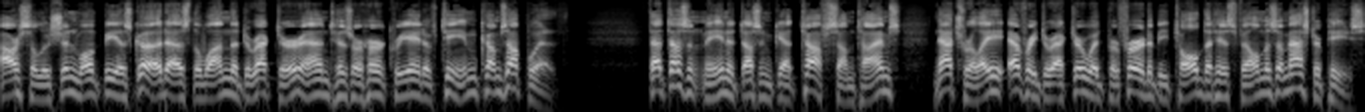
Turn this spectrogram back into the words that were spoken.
our solution won't be as good as the one the director and his or her creative team comes up with. That doesn't mean it doesn't get tough sometimes. Naturally, every director would prefer to be told that his film is a masterpiece.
